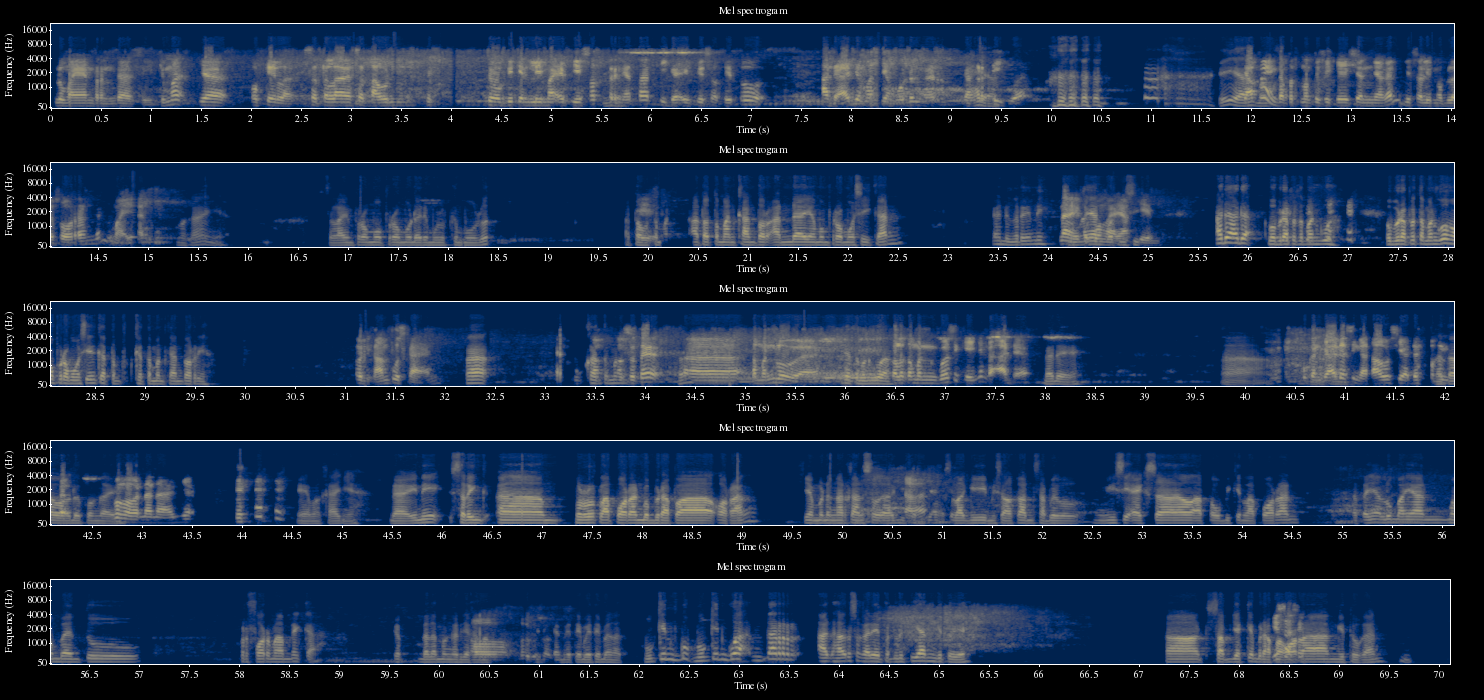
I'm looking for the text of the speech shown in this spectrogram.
Lumayan rendah sih. Cuma ya oke lah. Setelah setahun coba bikin lima episode, Iya. ternyata tiga episode itu ada aja mas yang mau denger. Gak ngerti gua. Iya, Siapa yang dapat notification-nya kan? Bisa 15 orang kan lumayan. makanya. Selain promo-promo dari mulut ke mulut atau Iya. teman atau teman kantor Anda yang mempromosikan, Eh dengerin nih. Nah itu gue ngisi." yakin. Ada ada beberapa teman gua. Beberapa teman gua ngepromosiin ke, tem- ke teman kantornya. Oh di kampus kan? Ah, bukan teman, Maksudnya eh, temen lu kan? ya teman gua. Kalau temen gue sih kayaknya nggak ada. Nggak ada ya. Nah, Bukan nggak ada sih, nggak tahu sih ada apa nggak tahu ada apa enggak ya. Gue nggak pernah nanya. Ya makanya. Nah ini sering em, menurut laporan beberapa orang yang mendengarkan selagi Ah. kerja, selagi misalkan sambil mengisi Excel atau bikin laporan, katanya lumayan membantu performa mereka dalam mengerjakan. Oh, bete-bete banget. Mungkin gua, mungkin gua ntar harus ada penelitian gitu ya. Eh, subjeknya berapa Bisa sih. orang gitu kan.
